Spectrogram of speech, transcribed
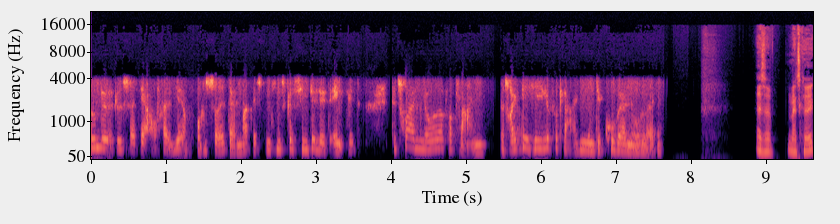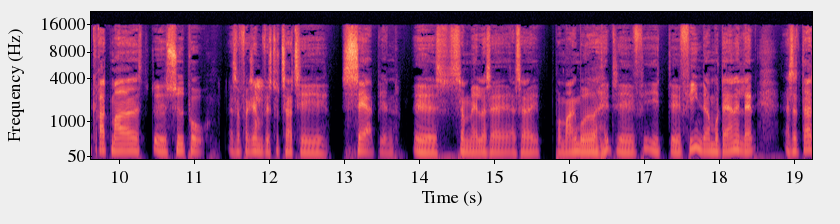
udnyttelse af det affald, vi har produceret i Danmark, hvis man skal sige det lidt enkelt. Det tror jeg er noget af forklaringen. Jeg tror ikke, det er hele forklaringen, men det kunne være noget af det. Altså, man skal jo ikke ret meget øh, sydpå. Altså for eksempel, hvis du tager til Serbien, øh, som ellers er altså, på mange måder et, øh, et, et fint og moderne land. Altså der,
